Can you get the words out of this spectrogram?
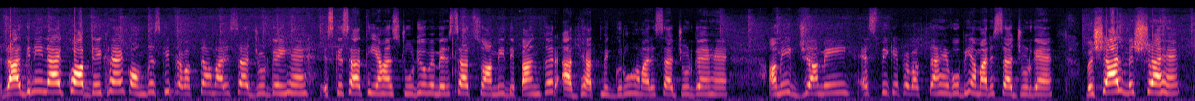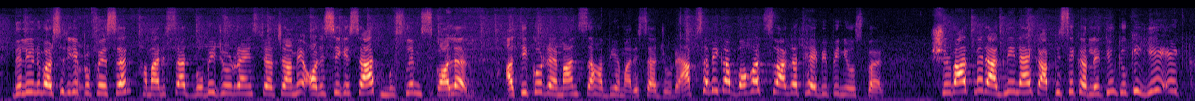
रागिनी नायक को आप देख रहे हैं, कांग्रेस की प्रवक्ता हमारे साथ जुड़ गई हैं। इसके साथ ही यहाँ स्टूडियो में मेरे साथ स्वामी दीपांकर, आध्यात्मिक गुरु हमारे साथ जुड़ गए हैं। अमीक जामेई एसपी के प्रवक्ता हैं, वो भी हमारे साथ जुड़ गए हैं। विशाल मिश्रा हैं, दिल्ली यूनिवर्सिटी के प्रोफेसर हमारे साथ, वो भी जुड़ रहे हैं इस चर्चा में। और इसी के साथ मुस्लिम स्कॉलर अतिकुर रहमान साहब भी हमारे साथ जुड़ रहे हैं। आप सभी का बहुत स्वागत है एबीपी न्यूज़ पर। शुरुआत में रागनी नायक आप ही से कर लेती हूँ, क्योंकि ये एक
